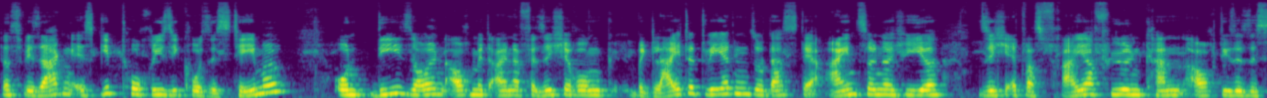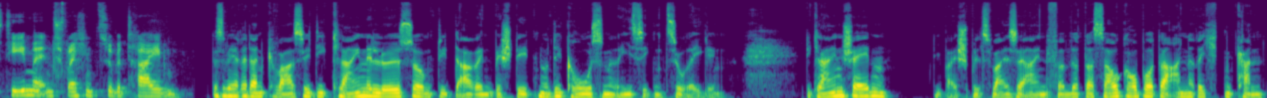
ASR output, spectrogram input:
dass wir sagen, es gibt Hochrisikosysteme und die sollen auch mit einer Versicherung begleitet werden, sodass der Einzelne hier sich etwas freier fühlen kann, auch diese Systeme entsprechend zu betreiben. Das wäre dann quasi die kleine Lösung, die darin besteht, nur die großen Risiken zu regeln. Die kleinen Schäden, die beispielsweise ein verwirrter Saugroboter anrichten kann,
